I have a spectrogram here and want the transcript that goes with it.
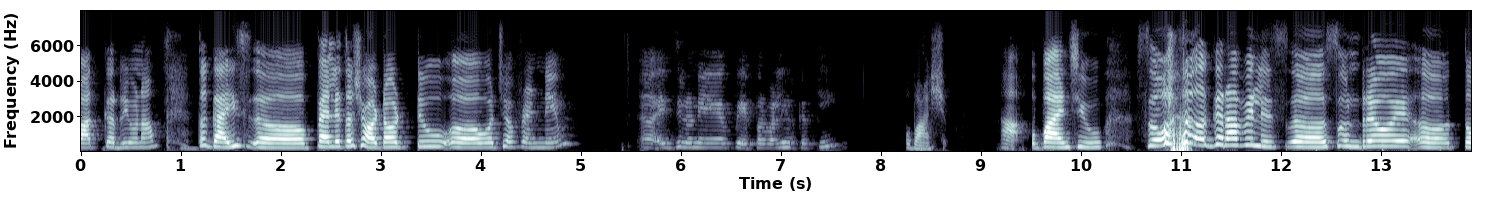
बात कर रही हूँ ना। तो गाइस पहले तो short out to what's your friend name जिन्होंने पेपर वाली हरकत की। उपांशु। हाँ उपांशु। सो अगर आप ये अ, सुन रहे हो तो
